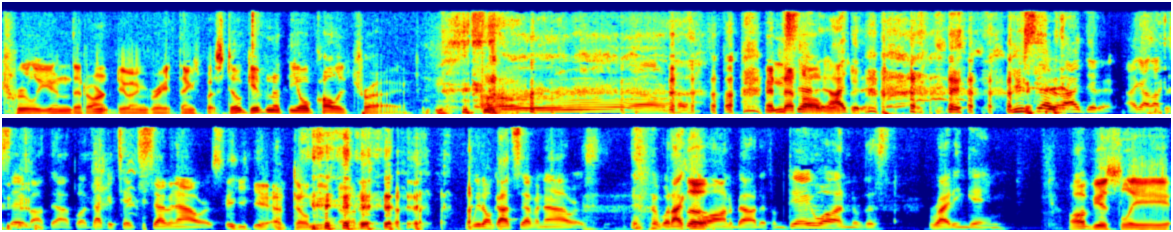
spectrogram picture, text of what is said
trillion that aren't doing great things, but still giving it the old college try. Oh and You that's said all it, I didn't. you said it, I didn't. I got a lot to say about that, but that could take seven hours. yeah, tell me about it. We don't got seven hours, but I can So- go on about it from day one of this writing game. Obviously,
